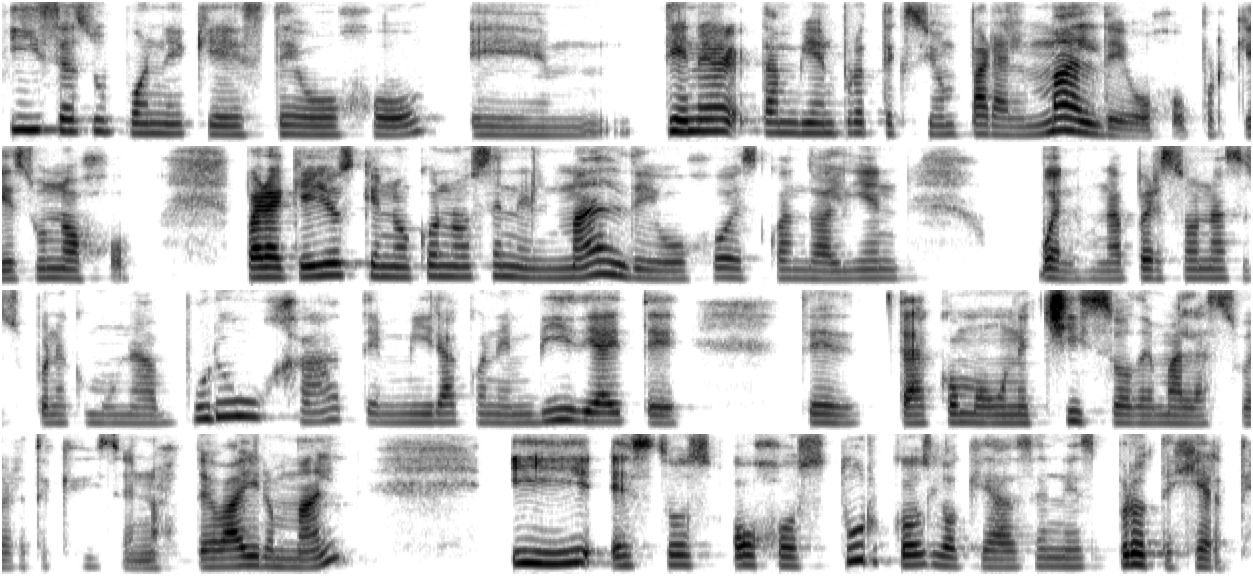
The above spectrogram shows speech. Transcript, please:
Y se supone que este ojo em, tiene también protección para el mal de ojo, porque es un ojo. Para aquellos que no conocen el mal de ojo, es cuando alguien, bueno, una persona se supone como una bruja, te mira con envidia y te, te da como un hechizo de mala suerte, que dice, no, te va a ir mal. Y estos ojos turcos lo que hacen es protegerte,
